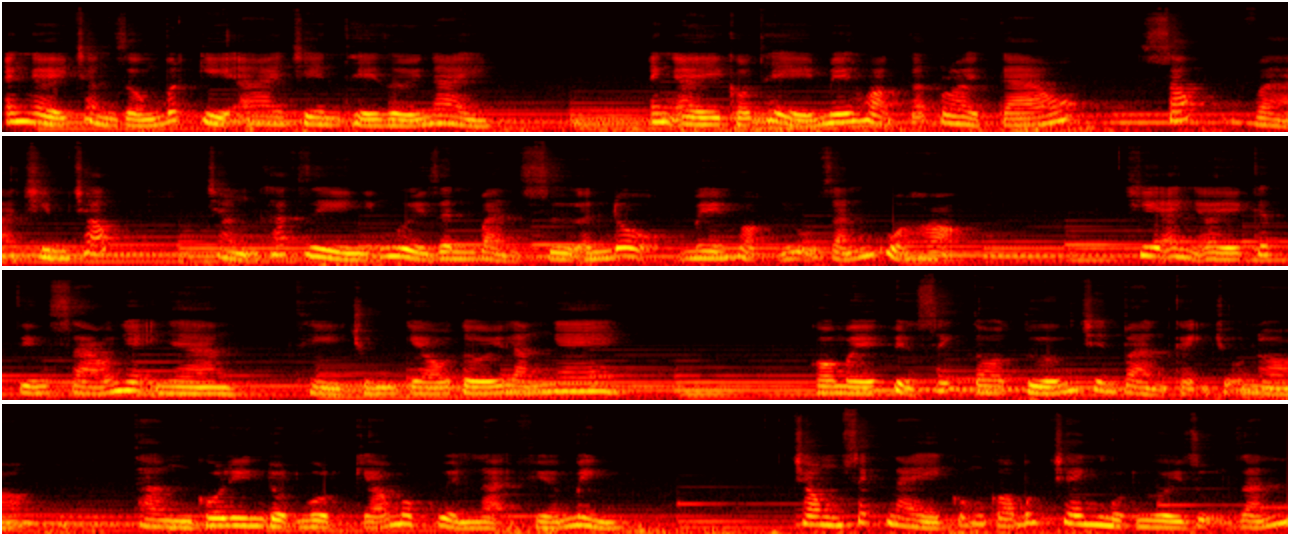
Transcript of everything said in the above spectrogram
Anh ấy chẳng giống bất kỳ ai trên thế giới này. Anh ấy có thể mê hoặc các loài cáo, sóc và chim chóc, chẳng khác gì những người dân bản xứ Ấn Độ mê hoặc lũ rắn của họ. Khi anh ấy cất tiếng sáo nhẹ nhàng thì chúng kéo tới lắng nghe. Có mấy quyển sách to tướng trên bàn cạnh chỗ nó, thằng Colin đột ngột kéo một quyển lại phía mình. Trong sách này cũng có bức tranh một người dụ rắn,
